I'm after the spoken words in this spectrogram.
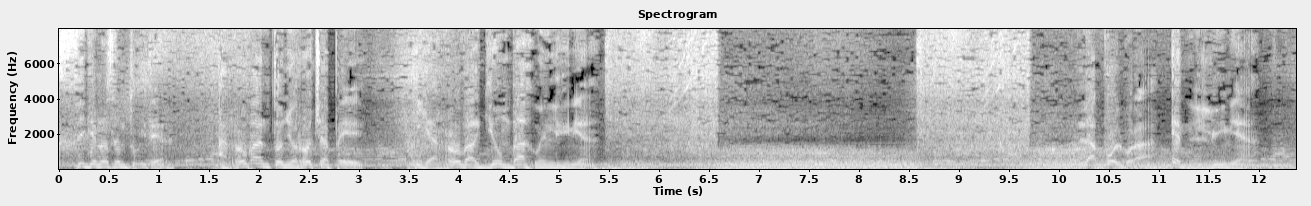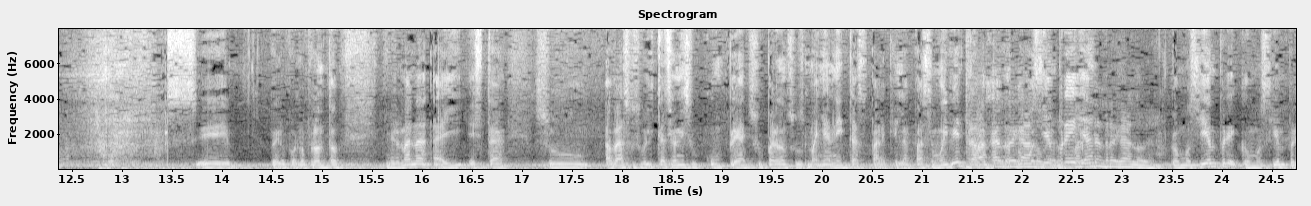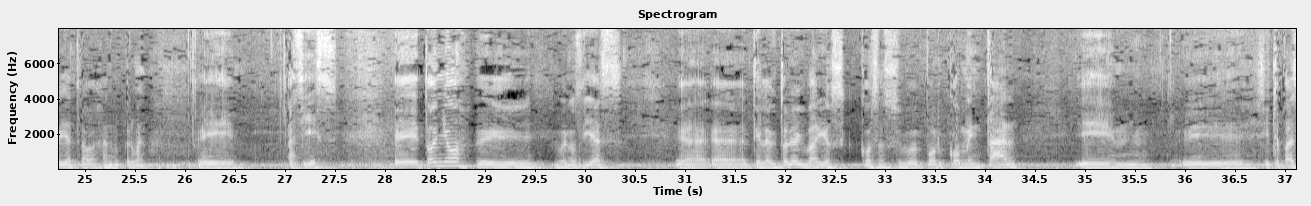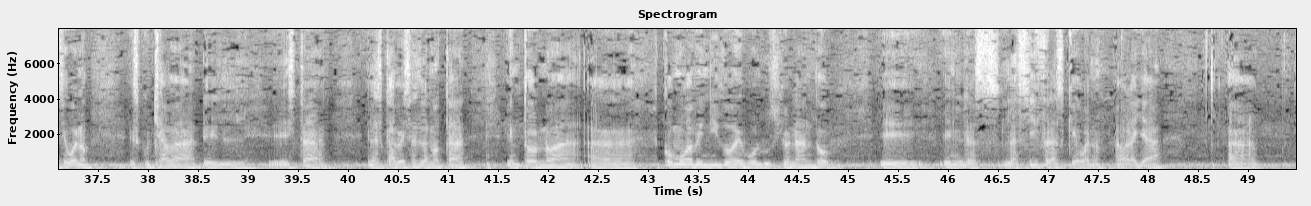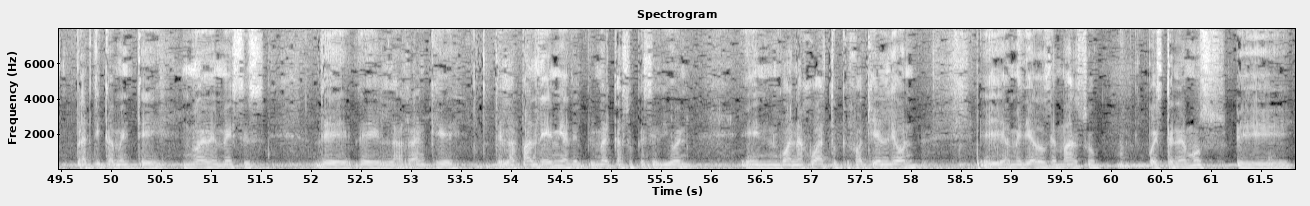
Síguenos en Twitter, arroba Antonio Rocha P y arroba guion bajo en línea. La pólvora en línea. Eh, pero por lo pronto, mi hermana ahí está su abrazo, su felicitación y su cumpleaños, su perdón, sus mañanitas para que la pase muy bien trabajando como siempre ella. como siempre, como siempre ella trabajando, pero bueno, eh, así es. Eh, Toño, eh, buenos días. Eh, el auditorio hay varias cosas por comentar. si te parece, bueno, escuchaba el, esta, en las cabezas la nota en torno a, cómo ha venido evolucionando en las, las cifras que, bueno, ahora ya prácticamente nueve meses del arranque de la pandemia, del primer caso que se dio en, en Guanajuato, que fue aquí en León, eh, a mediados de marzo, pues tenemos eh,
